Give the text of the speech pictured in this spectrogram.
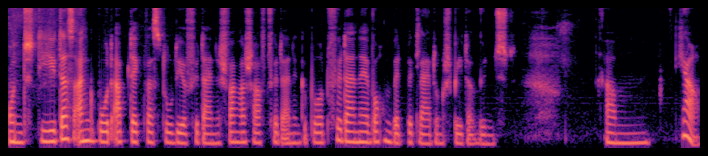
und die das Angebot abdeckt, was du dir für deine Schwangerschaft, für deine Geburt, für deine Wochenbettbegleitung später wünschst. Ähm, ja,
